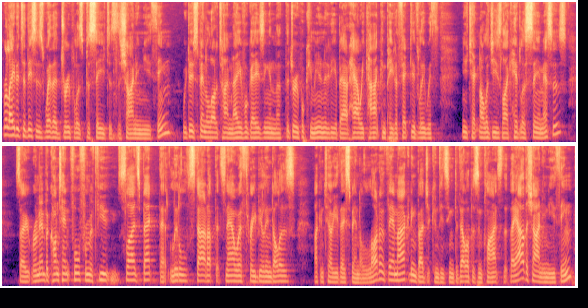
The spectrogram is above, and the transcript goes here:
related to this is whether Drupal is perceived as the shiny new thing. We do spend a lot of time navel gazing in the, the Drupal community about how we can't compete effectively with new technologies like headless CMSs. So remember Contentful from a few slides back, that little startup that's now worth $3 billion. I can tell you they spend a lot of their marketing budget convincing developers and clients that they are the shiny new thing,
